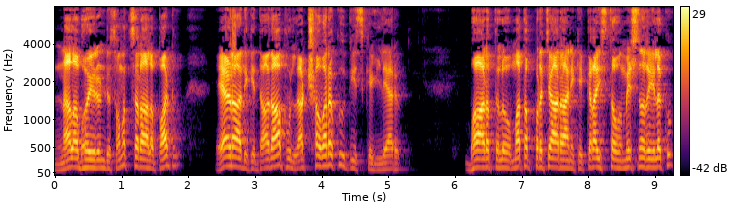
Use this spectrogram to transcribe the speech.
నలభై రెండు సంవత్సరాల పాటు ఏడాదికి దాదాపు లక్ష వరకు తీసుకెళ్ళారు. భారత్లో మత ప్రచారానికి క్రైస్తవ మిషనరీలకు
